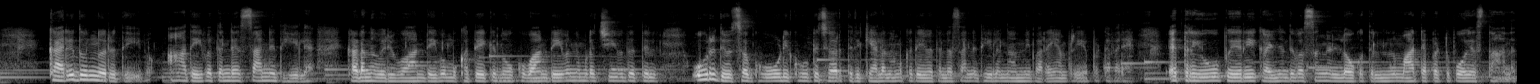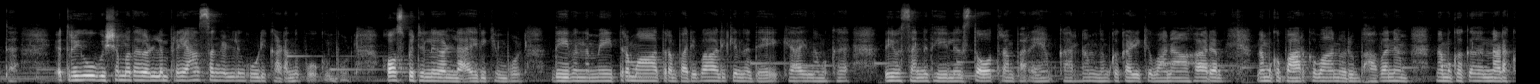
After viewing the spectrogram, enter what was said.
കരുതുന്നൊരു ദൈവം. ആ ദൈവത്തിന്റെ സന്നിധിയിൽ കടന്നു വരുവാൻ ദൈവമുഖത്തേക്ക് നോക്കുവാൻ ദൈവം നമ്മുടെ ജീവിതത്തിൽ ഒരു ദിവസം കൂടി കൂട്ടിച്ചേർത്തിരിക്കാതെ നമുക്ക് ദൈവത്തിന്റെ സന്നിധിയിൽ നന്ദി പറയാൻ പ്രിയപ്പെട്ടവരെ. എത്രയോ പേർ ഈ കഴിഞ്ഞ ദിവസങ്ങളിൽ ലോകത്തിൽ നിന്ന് മാറ്റപ്പെട്ടു പോയ സ്ഥാനത്ത് എത്രയോ വിഷമതകളിലും പ്രയാസങ്ങളിലും കൂടി കടന്നു പോകുമ്പോൾ ഹോസ്പിറ്റലുകളിലായിരിക്കുമ്പോൾ ദൈവം നമ്മെ ഇത്രമാത്രം പരിപാലിക്കുന്ന ദയക്കായി നമുക്ക് ദൈവസന്നിധിയിൽ സ്തോത്രം പറയാം. കാരണം നമുക്ക് കഴിക്കുവാൻ ആഹാരം നമുക്ക് പാർക്കുവാൻ ഒരു ഭവനം നമുക്ക്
